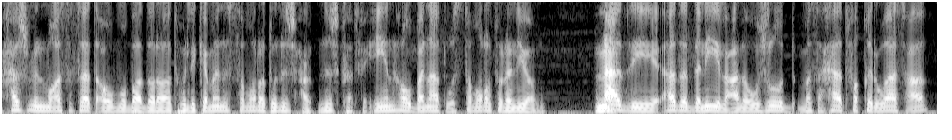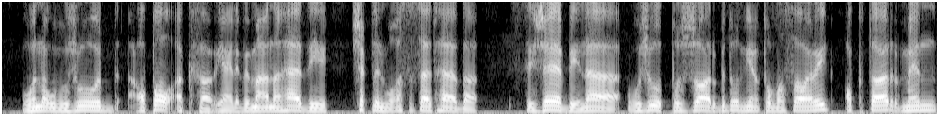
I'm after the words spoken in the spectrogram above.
حجم المؤسسات أو المبادرات واللي كمان استمرت ونجحت نجحت في حينها وبنات واستمرت لليوم نعم. هذه هذا دليل على وجود مساحات فقر واسعة وانه وجود عطاء أكثر. يعني بمعنى هذه شكل المؤسسات هذا استجابة لوجود تجار بدهم يعطوا مصاري أكثر من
